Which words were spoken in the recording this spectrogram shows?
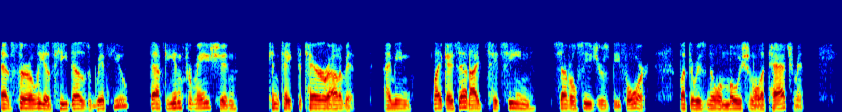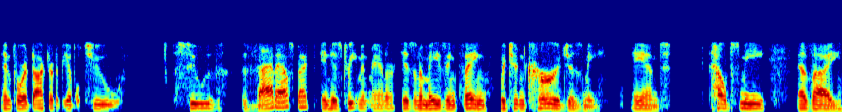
as thoroughly as he does with you, that the information can take the terror out of it. I mean, like I said, I'd seen several seizures before, but there was no emotional attachment. And for a doctor to be able to soothe that aspect in his treatment manner is an amazing thing, which encourages me and helps me as I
